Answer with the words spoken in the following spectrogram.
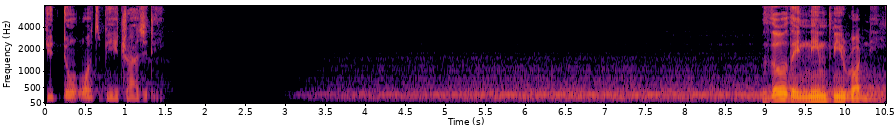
you don't want to be a tragedy. Though they named me Rodney,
